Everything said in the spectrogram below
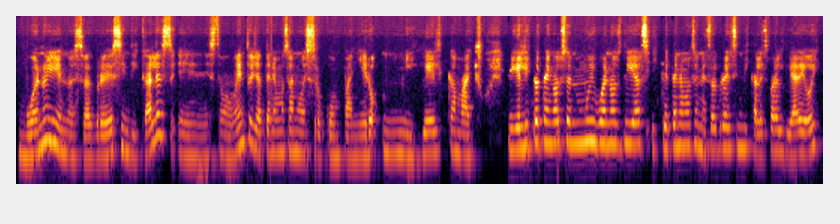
Bueno, y en nuestras breves sindicales, en este momento ya tenemos a nuestro compañero Miguel Camacho. Miguelito, tenga usted muy buenos días. ¿Y qué tenemos en esas breves sindicales para el día de hoy?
